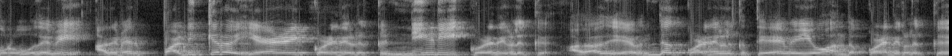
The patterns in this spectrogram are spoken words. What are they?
ஒரு உதவி அதேமாரி படிக்கிற ஏழை குழந்தைகளுக்கு நீடி குழந்தைகளுக்கு அதாவது எந்த குழந்தைகளுக்கு தேவையோ அந்த குழந்தைகளுக்கு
